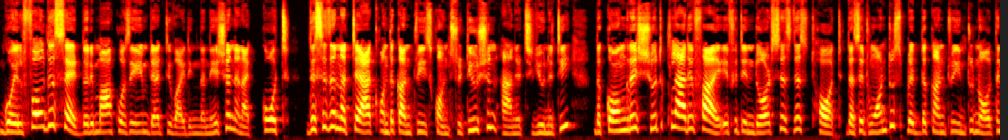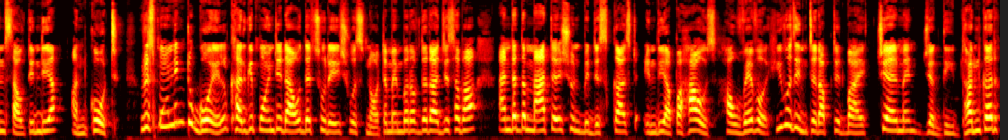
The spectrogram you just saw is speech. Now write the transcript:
Goyal further said the remark was aimed at dividing the nation, and I quote, this is an attack on the country's constitution and its unity. The Congress should clarify if it endorses this thought. Does it want to split the country into North and South India? Unquote. Responding to Goyal, Kharge pointed out that Suresh was not a member of the Rajya Sabha and that the matter should be discussed in the upper house. However, he was interrupted by Chairman Jagdeep Dhankhar,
